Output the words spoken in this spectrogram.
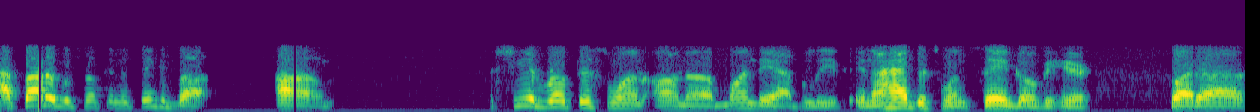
I thought it was something to think about. Um, she had wrote this one on uh, Monday, I believe, and I had this one saved over here. But uh,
